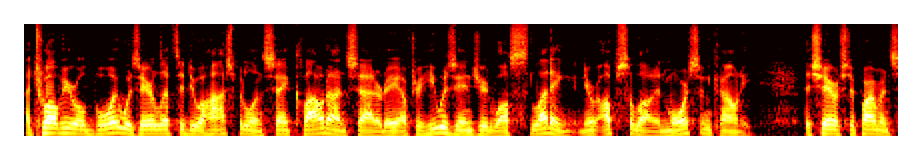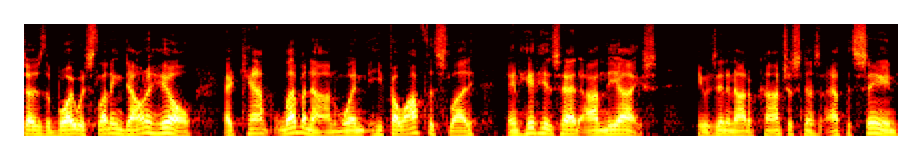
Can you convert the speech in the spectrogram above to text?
A 12-year-old boy was airlifted to a hospital in St. Cloud on Saturday after he was injured while sledding near Upsala in Morrison County. The sheriff's department says the boy was sledding down a hill at Camp Lebanon when he fell off the sled and hit his head on the ice. He was in and out of consciousness at the scene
